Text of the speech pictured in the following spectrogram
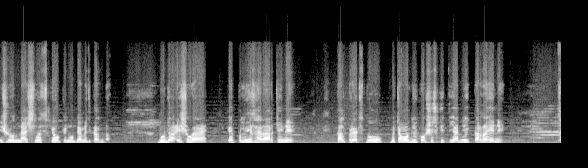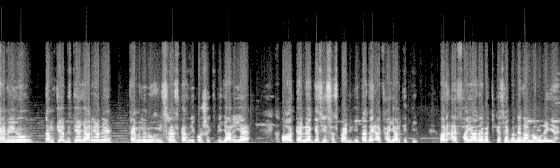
ਇਸ਼ੂ ਨੈਸ਼ਨਲ ਸਿਕਿਉਰਿਟੀ ਨੂੰ ਡੈਮੇਜ ਕਰਨ ਦਾ। ਦੂਜਾ ਇਸ਼ੂ ਹੈ ਕਿ ਪੁਲਿਸ ਹਾਇਰਾਰਕੀ ਨੇ ਕਲਪਰੇਟਸ ਨੂੰ ਬਚਾਉਣ ਦੀ ਕੋਸ਼ਿਸ਼ ਕੀਤੀ ਹੈ, ਨਹੀਂ ਕਰ ਰਹੇ ਨੇ। ਫੈਮਿਲੀ ਨੂੰ ਧਮਕੀਆਂ ਦਿੱਤੀਆਂ ਜਾ ਰਹੀਆਂ ਨੇ ਫੈਮਿਲੀ ਨੂੰ ਇਨਸੂਰੈਂਸ ਕਰਨ ਦੀ ਕੋਸ਼ਿਸ਼ ਕੀਤੀ ਜਾ ਰਹੀ ਹੈ ਔਰ ਕਹਿੰਦੇ ਆ ਕਿ ਅਸੀਂ ਸਸਪੈਂਡ ਕੀਤਾ ਤੇ ਐਫ ਆਈ ਆਰ ਕੀਤੀ। ਪਰ ਐਫ ਆਈ ਆਰ ਦੇ ਵਿੱਚ ਕਿਸੇ ਬੰਦੇ ਦਾ ਨਾਮ ਨਹੀਂ ਹੈ।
